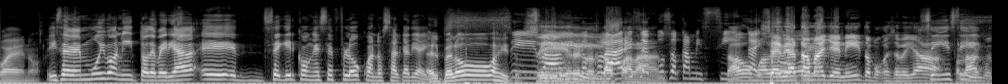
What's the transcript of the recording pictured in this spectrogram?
Bueno. Y se ve muy bonito. Debería eh, seguir con ese flow cuando salga de ahí. El pelo bajito. Sí, Sí, bajito, claro, y se puso camisita. Y Se de ve hasta más llenito porque se veía Sí, sí. flaco.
